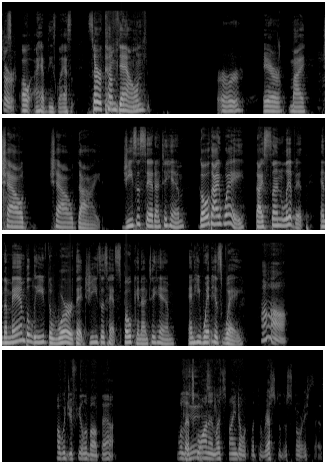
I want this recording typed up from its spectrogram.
Sir. Oh, I have these glasses. Sir, come down, er, ere my child child died. Jesus said unto him, Go thy way, thy son liveth. And the man believed the word that Jesus had spoken unto him, and he went his way. Huh. How would you feel about that? Well, let's go on and let's find out what the rest of the story says.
